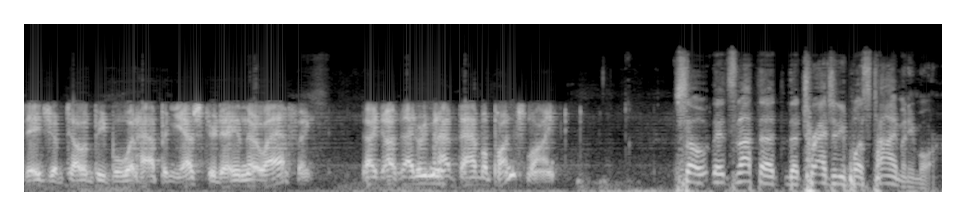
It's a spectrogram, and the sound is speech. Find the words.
stage, I'm telling people what happened yesterday, and they're laughing. I, I I don't even have to have a punchline. so it's not the the tragedy plus time anymore.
